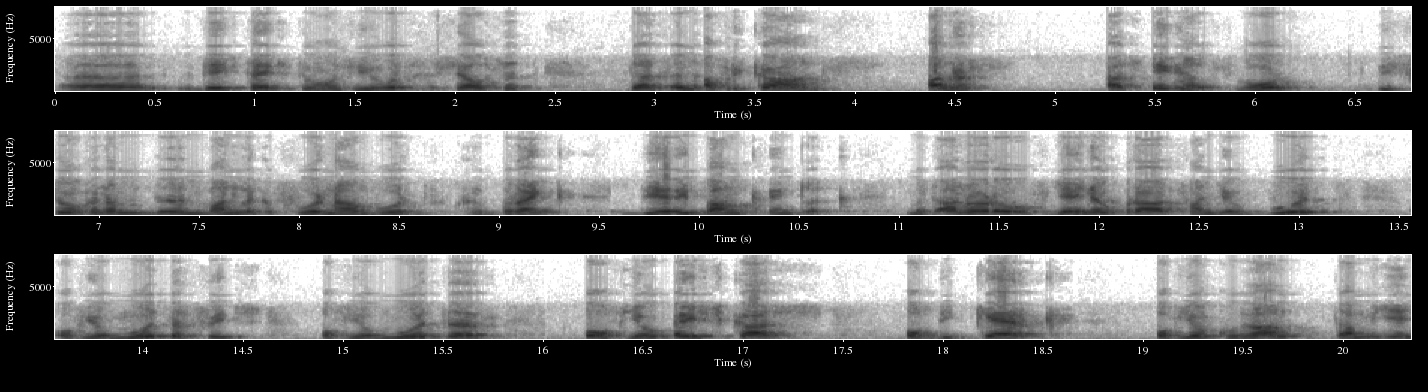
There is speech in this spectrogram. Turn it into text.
uh destyds toe ons hieroor gesels het dat in Afrikaans anders as Engels word die sogenaamde manlike voornaamwoord gebruik deur die bank eintlik. Met ander woorde of jy nou praat van jou boot of jou motorfiets of jou motor of jou yskas of die kerk of jou koerant, dan moet jy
